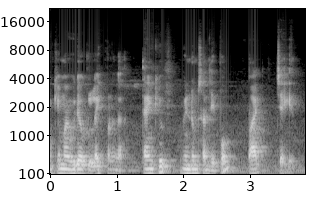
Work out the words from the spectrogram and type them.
முக்கியமாக வீடியோக்கு லைக் பண்ணுங்கள் தேங்க்யூ மீண்டும் சந்திப்போம். பாய் ஜெய்ஹிந்த்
